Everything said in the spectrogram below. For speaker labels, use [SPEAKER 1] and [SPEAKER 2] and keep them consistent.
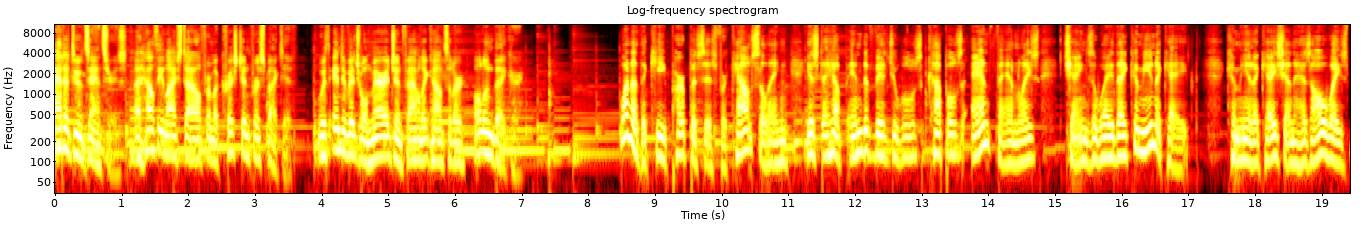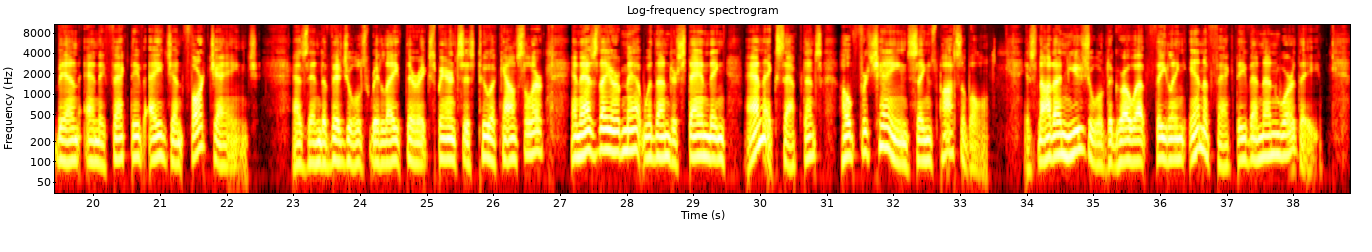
[SPEAKER 1] Attitudes Answers A Healthy Lifestyle from a Christian Perspective with individual marriage and family counselor Olin Baker.
[SPEAKER 2] One of the key purposes for counseling is to help individuals, couples, and families change the way they communicate. Communication has always been an effective agent for change. As individuals relate their experiences to a counselor, and as they are met with understanding and acceptance, hope for change seems possible. It's not unusual to grow up feeling ineffective and unworthy.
